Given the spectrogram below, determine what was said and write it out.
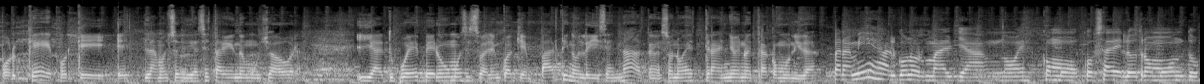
¿Por qué? Porque la homosexualidad se está viendo mucho ahora. Y ya tú puedes ver un homosexual en cualquier parte y no le dices nada. Eso no es extraño en nuestra comunidad. Para mí es algo normal ya, no es como cosa del otro mundo.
